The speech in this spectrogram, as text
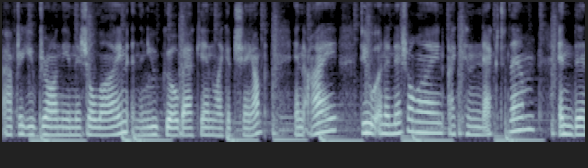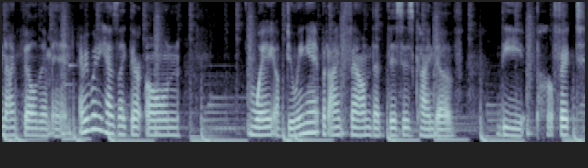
after you've drawn the initial line and then you go back in like a champ. And I do an initial line, I connect them, and then I fill them in. Everybody has like their own way of doing it, but I've found that this is kind of the perfect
